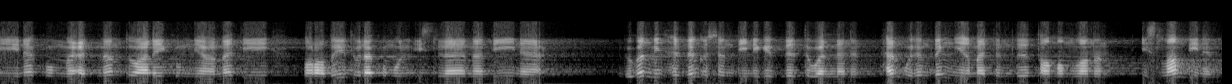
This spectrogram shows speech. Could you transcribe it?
динакум ва атмамту алейкум ниъмати ва радиту лакумул ислама дина. Бүген мин һеҙҙең өсөн динегеҙҙе тәүәлләнем һәм үҙемдең ниғмәтемде тамамланым. Ислам динен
